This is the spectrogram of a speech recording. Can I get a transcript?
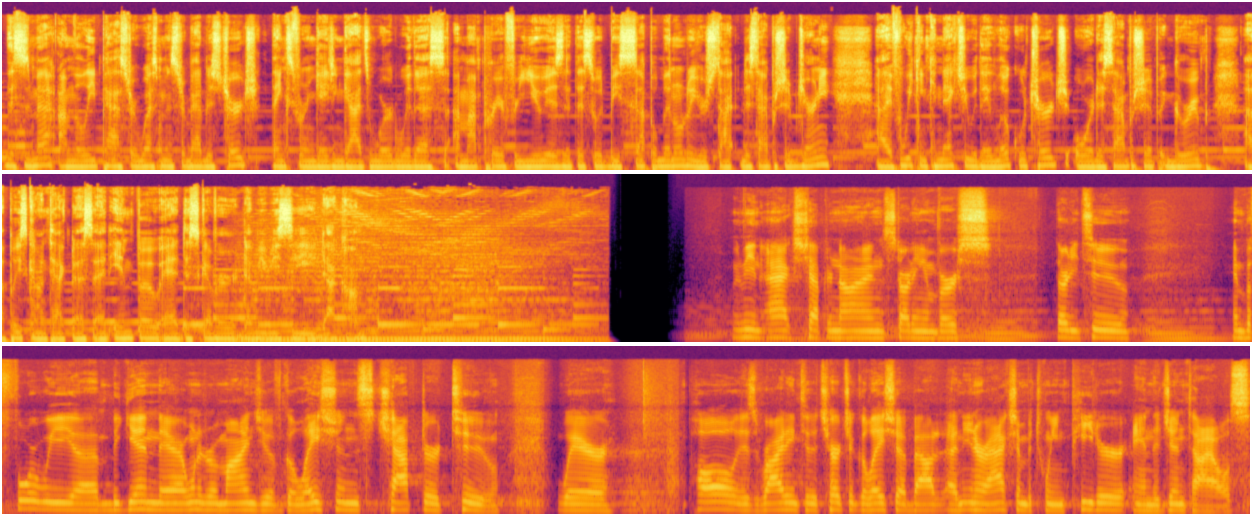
This is Matt. I'm the lead pastor at Westminster Baptist Church. Thanks for engaging God's word with us. Uh, my prayer for you is that this would be supplemental to your discipleship journey. Uh, if we can connect you with a local church or discipleship group, uh, please contact us at info at discoverwbc.com. We're to be in Acts chapter 9, starting in verse 32. And before we uh, begin there, I wanted to remind you of Galatians chapter 2, where Paul is writing to the church at Galatia about an interaction between Peter and the Gentiles.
